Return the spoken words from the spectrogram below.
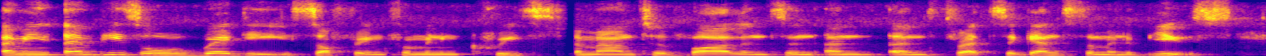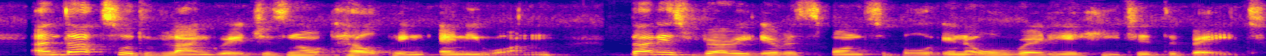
I mean, MPs are already suffering from an increased amount of violence and, and, and threats against them and abuse. And that sort of language is not helping anyone. That is very irresponsible in already a heated debate.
